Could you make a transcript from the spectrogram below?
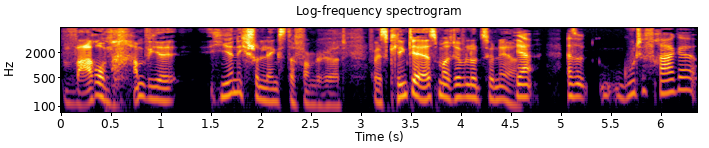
warum haben wir hier nicht schon längst davon gehört? Weil es klingt ja erstmal revolutionär. Ja, also gute Frage.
